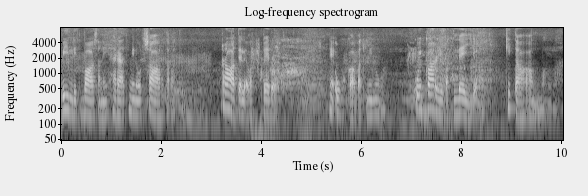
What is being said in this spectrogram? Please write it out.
villit vaasani härät minut saartavat, raatelevat pedot, ne uhkaavat minua, kuin karjuvat leijonat kitaa ammollaan.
